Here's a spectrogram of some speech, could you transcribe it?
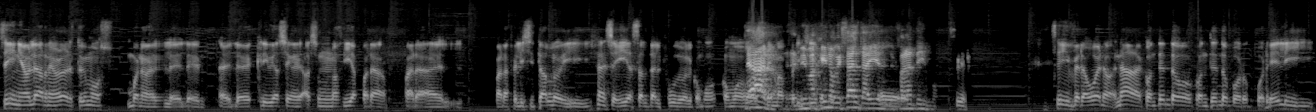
Sí, ni hablar, ni hablar. Estuvimos, bueno, le, escribí hace, hace unos días para, para, para felicitarlo y enseguida salta el fútbol como, como claro, me imagino que salta ahí el eh, fanatismo. Sí. Pero bueno, nada, contento, contento por, por él y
